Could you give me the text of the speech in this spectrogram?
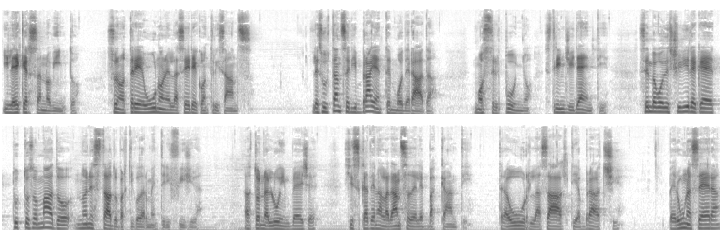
I Lakers hanno vinto. Sono 3-1 nella serie contro i Suns. L'esultanza di Bryant è moderata. Mostra il pugno, stringe i denti. Sembra volerci dire che, tutto sommato, non è stato particolarmente difficile. Attorno a lui, invece, si scatena la danza delle baccanti tra urla, salti, abbracci. Per una sera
